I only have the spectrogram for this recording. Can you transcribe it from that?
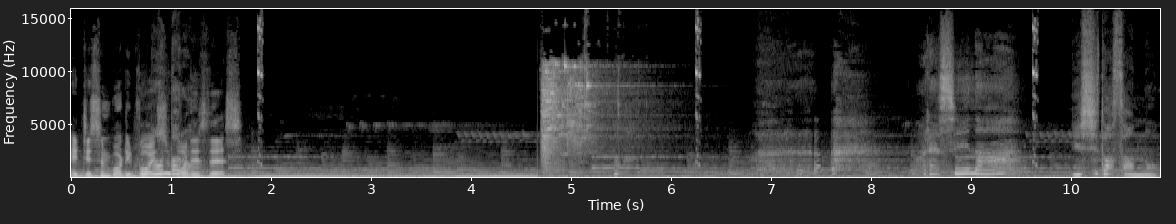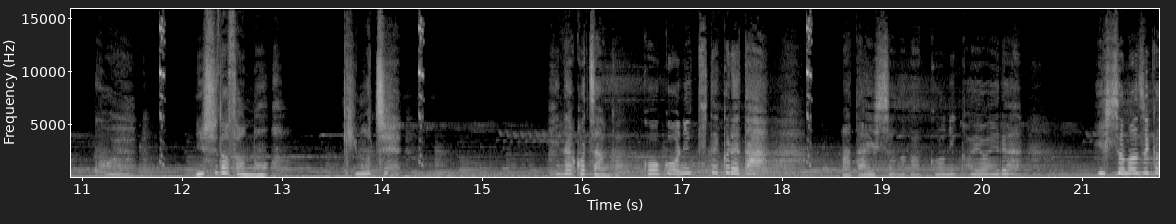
A disembodied voice. What is this? んの声西田さんの気持ちひなこちゃんが高校に来てくれたまた一緒の学校に通える一緒の時間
